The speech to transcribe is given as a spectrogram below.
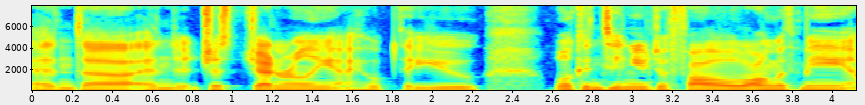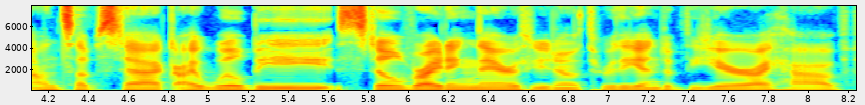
and uh, and just generally, I hope that you will continue to follow along with me on Substack. I will be still writing there. You know, through the end of the year, I have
